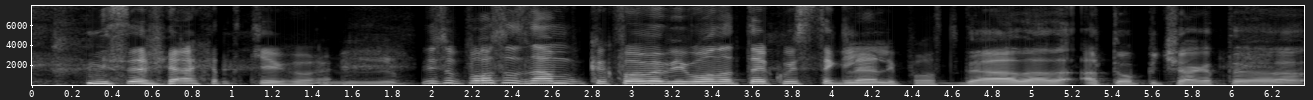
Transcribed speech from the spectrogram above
Ми се бяха такива хора. Мисля, просто знам какво им е било на те, които сте гледали просто. Да, да, да. А то пичагата,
